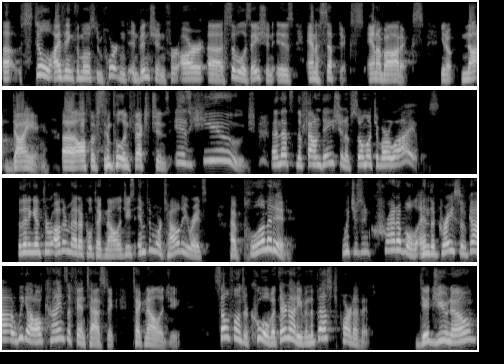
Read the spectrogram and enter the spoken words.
Uh, still, I think the most important invention for our uh, civilization is antiseptics, antibiotics. You know, not dying uh, off of simple infections is huge. And that's the foundation of so much of our lives. But then again, through other medical technologies, infant mortality rates have plummeted which is incredible. And the grace of God, we got all kinds of fantastic technology. Cell phones are cool, but they're not even the best part of it. Did you know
